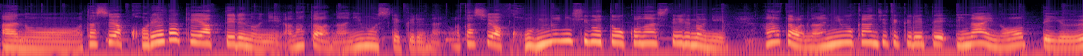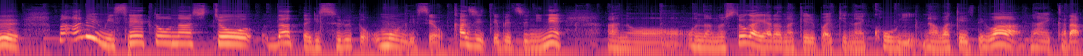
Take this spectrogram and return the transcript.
あの私はこれだけやってるのにあなたは何もしてくれない。私はこんなに仕事をこなしているのにあなたは何も感じてくれていないの？っていう、まあ、ある意味正当な主張だったりすると思うんですよ。家事って別にねあの女の人がやらなければいけない行為なわけではないから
